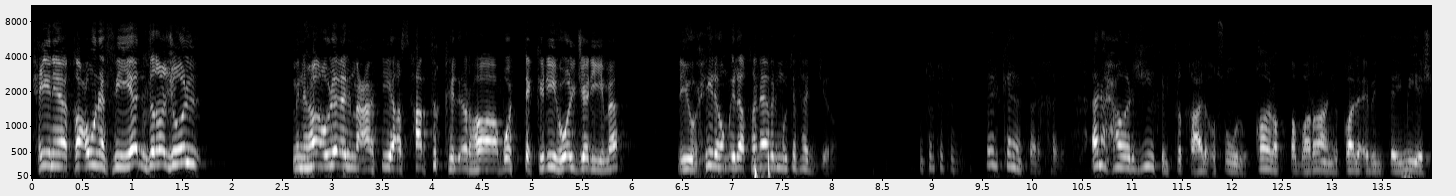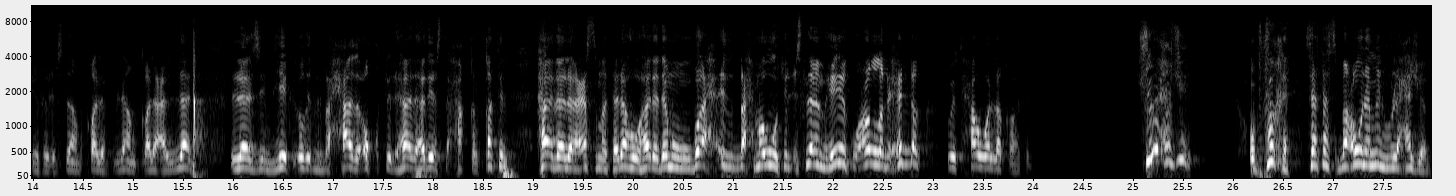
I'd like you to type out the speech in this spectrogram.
حين يقعون في يد رجل من هؤلاء المعاتية أصحاب فقه الإرهاب والتكريه والجريمة ليحيلهم إلى قنابل متفجرة إيه الكلام الفارغ هذا؟ أنا حورجيك الفقه على أصوله، قال الطبراني، قال ابن تيمية شيخ الإسلام، قال فلان، قال علان، لازم هيك اذبح هذا اقتل هذا، هذا يستحق القتل، هذا لا عصمة له، هذا دمه مباح، اذبح موت الإسلام هيك والله بحبك ويتحول لقاتل. شو عجيب؟ وبفقه ستسمعون منه العجب.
